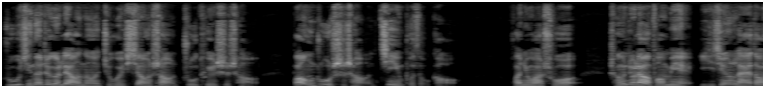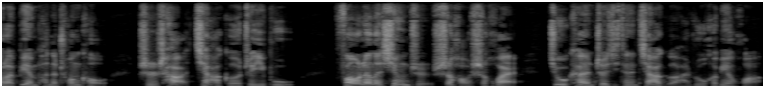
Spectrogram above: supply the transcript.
如今的这个量能就会向上助推市场，帮助市场进一步走高。换句话说，成交量方面已经来到了变盘的窗口，只差价格这一步。放量的性质是好是坏，就看这几天的价格啊如何变化。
